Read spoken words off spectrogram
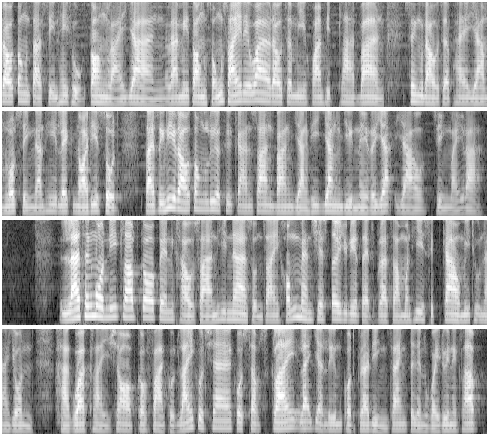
เราต้องตัดสินให้ถูกต้องหลายอย่าง และไม่ต้องสงสัยเลยว่าเราจะมีความผิดพลาดบ้าง ซึ่งเราจะพยายามลดสิ่งนั้นให้เล็กน้อยที่สุด แต่สิ่งที่เราต้องเลือกคือการสร้างบางอย่างที่ยั่งยืนในระยะยาวจริงไหมล่ะ และทั้งหมดนี้ครับก็เป็นข่าวสารที่น่าสนใจของแมนเชสเตอร์ยูไนเต็ดประจำวันที่ 19 มิถุนายน หากว่าใครชอบก็ฝากกดไลค์ กดแชร์ กด Subscribe และอย่าลืมกดกระดิ่งแจ้งเตือนไว้ด้วยนะครับ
